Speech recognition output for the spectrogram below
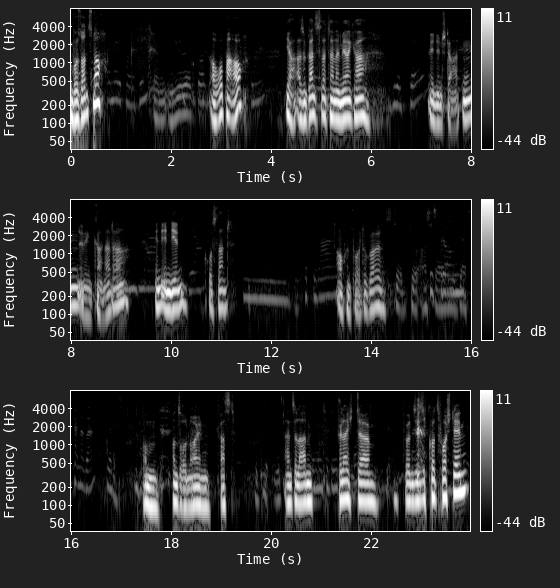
wo sonst noch? Europa auch? Ja, also ganz Lateinamerika, in den Staaten, in den Kanada, in Indien, Russland, auch in Portugal. Um unseren neuen Gast einzuladen. Vielleicht äh, würden Sie sich kurz vorstellen?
